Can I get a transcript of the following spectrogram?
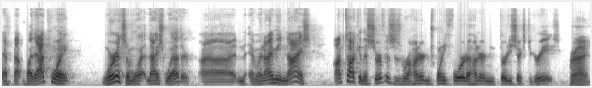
at, by that point we're in some wet, nice weather, uh, and, and when I mean nice. I'm talking the surfaces were 124 to 136 degrees Right.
